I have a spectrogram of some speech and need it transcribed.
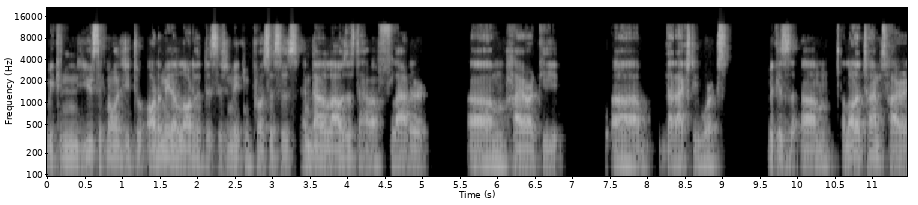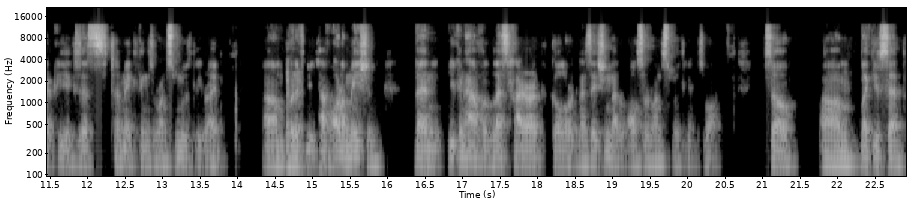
we can use technology to automate a lot of the decision making processes, and that allows us to have a flatter um, hierarchy uh, that actually works. Because um, a lot of times hierarchy exists to make things run smoothly, right? Um, but mm-hmm. if you have automation, then you can have a less hierarchical organization that also runs smoothly as well. So, um, like you said,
